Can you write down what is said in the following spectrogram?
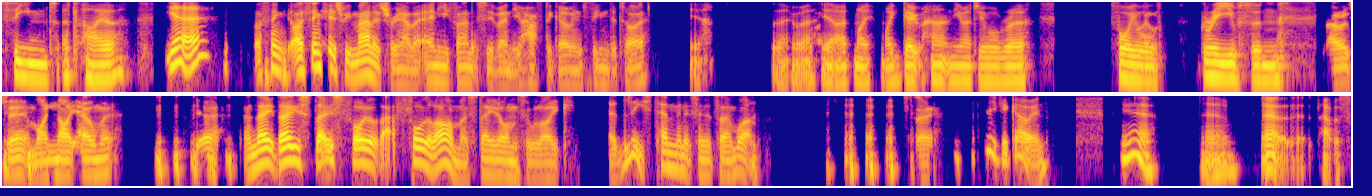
themed attire. Yeah, I think I think it should be mandatory now that any fantasy event you have to go in themed attire. Yeah. So uh, yeah, I had my, my goat hat, and you had your uh, foil Little- greaves, and That was it. My knight helmet. Yeah, and they those those foil that foil armor stayed on till like at least ten minutes into turn one. So pretty good going. yeah, um, that that was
